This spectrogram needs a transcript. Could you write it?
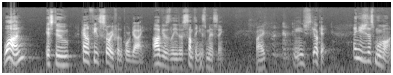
One is to kind of feel sorry for the poor guy. Obviously, there's something he's missing, right? And just, okay. And you just move on.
